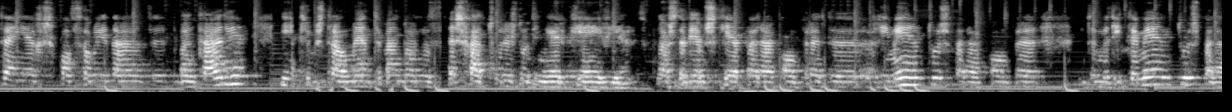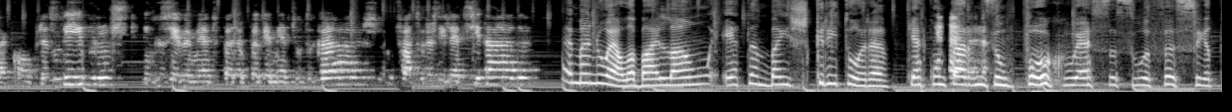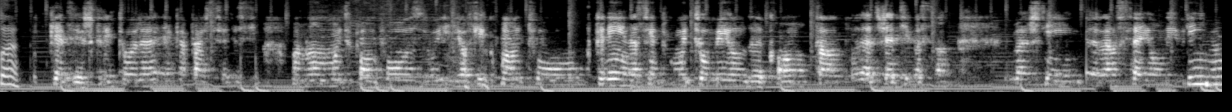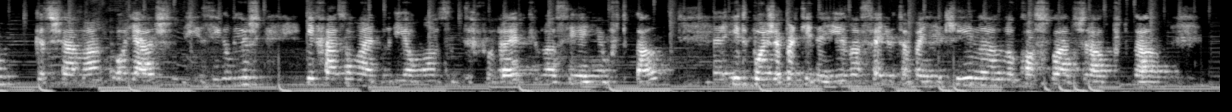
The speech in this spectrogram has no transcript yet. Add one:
tem a responsabilidade bancária e trimestralmente mandam-nos as faturas do dinheiro que é enviado. Nós sabemos que é para a compra de alimentos, para a compra de medicamentos, para a compra de livros, inclusivamente para pagamento de gás, faturas de eletricidade. A Manuela Bailão é também escritora. Quer contar-nos um pouco essa sua faceta? Quer dizer, escritora é capaz de ser assim, um nome muito pomposo e eu fico muito pequenina, sinto muito humilde com tal adjetivação mas sim, lancei um livrinho que se chama Olhares de Exílios e faz um ano, no dia 11 de fevereiro, que lancei em Portugal. E depois, a partir daí, lancei-o também aqui no, no Consulado-Geral de Portugal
